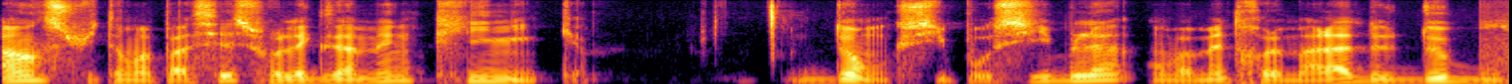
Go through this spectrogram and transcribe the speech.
Ensuite, on va passer sur l'examen clinique. Donc si possible, on va mettre le malade debout.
